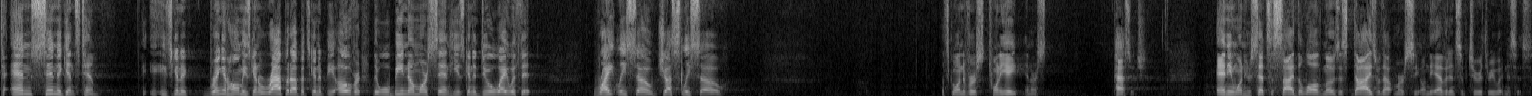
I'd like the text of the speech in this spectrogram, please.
to end sin against him. He's going to bring it home. He's going to wrap it up. It's going to be over. There will be no more sin. He's going to do away with it. Rightly so, justly so. Let's go on to verse 28 in our passage. Anyone who sets aside the law of Moses dies without mercy on the evidence of two or three witnesses.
